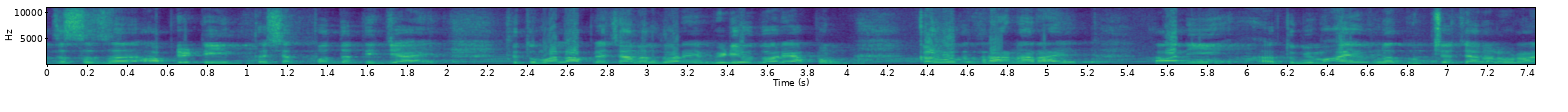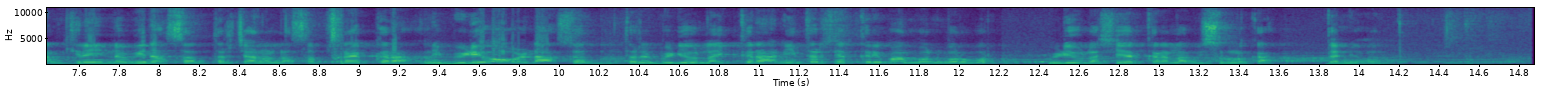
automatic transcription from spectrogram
जसं जसं अपडेट येईल तशाच पद्धतीत जे आहे ते तुम्हाला आपल्या चॅनलद्वारे व्हिडिओद्वारे आपण कळवतच राहणार आहेत. आणि तुम्ही महायोजना तुमच्या चॅनलवर आणखीनही नवीन असाल तर चॅनलला सबस्क्राईब करा आणि व्हिडिओ आवडला असेल तर व्हिडिओ लाईक करा आणि इतर शेतकरी बांधवांबरोबर व्हिडिओला शेअर करायला विसरू नका. धन्यवाद.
